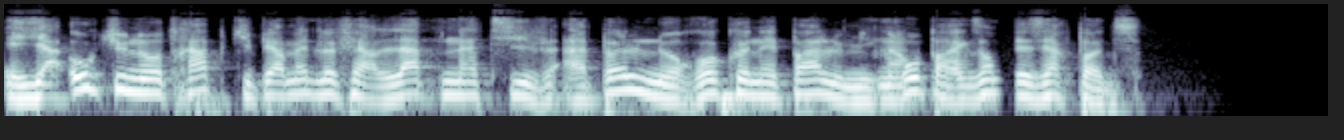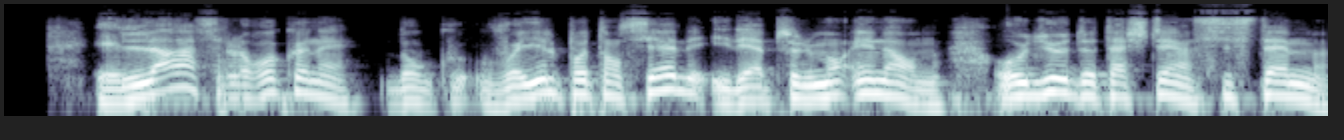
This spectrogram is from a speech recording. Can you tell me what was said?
Et il n'y a aucune autre app qui permet de le faire. L'app native Apple ne reconnaît pas le micro, par exemple, des AirPods. Et là, ça le reconnaît. Donc, vous voyez le potentiel, il est absolument énorme. Au lieu de t'acheter un système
